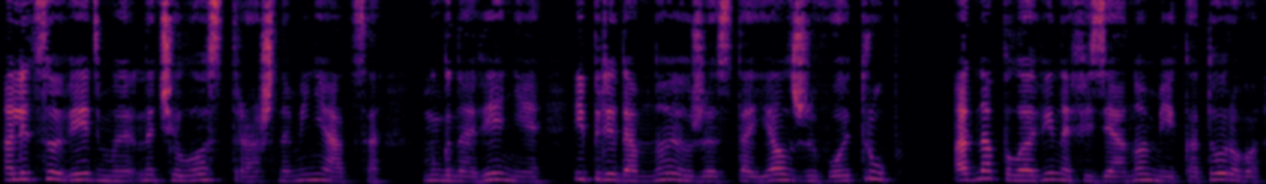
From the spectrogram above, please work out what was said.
А лицо ведьмы начало страшно меняться, мгновение, и передо мной уже стоял живой труп, одна половина физиономии которого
